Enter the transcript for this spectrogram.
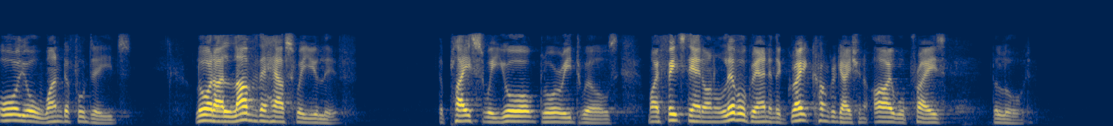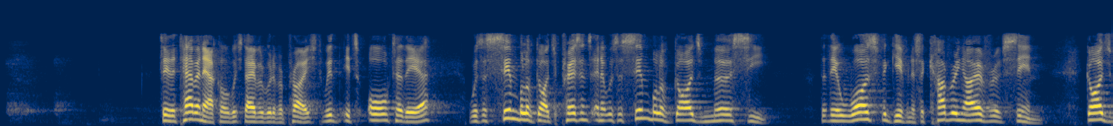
all your wonderful deeds. Lord, I love the house where you live, the place where your glory dwells. My feet stand on level ground in the great congregation. I will praise the Lord. See, the tabernacle which David would have approached with its altar there was a symbol of God's presence and it was a symbol of God's mercy. That there was forgiveness, a covering over of sin. God's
